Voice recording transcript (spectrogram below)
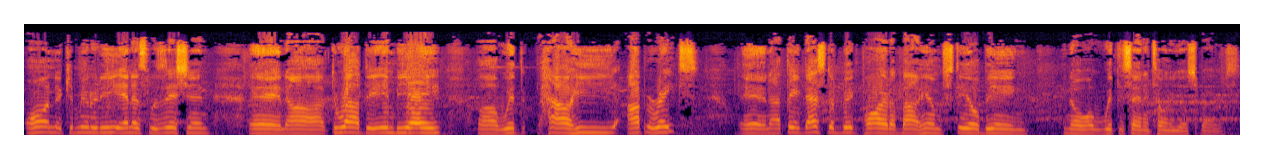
on the community in his position and uh, throughout the NBA uh, with how he operates. And I think that's the big part about him still being, you know, with the San Antonio Spurs.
